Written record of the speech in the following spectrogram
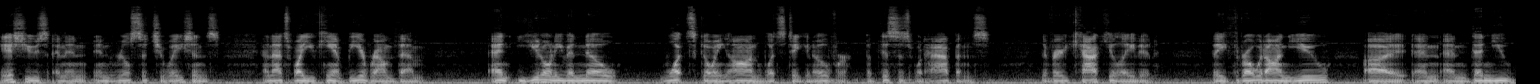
issues and in, in real situations. And that's why you can't be around them. And you don't even know what's going on, what's taking over. But this is what happens. They're very calculated. They throw it on you, uh, and, and then you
